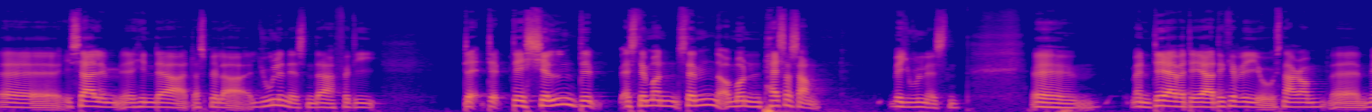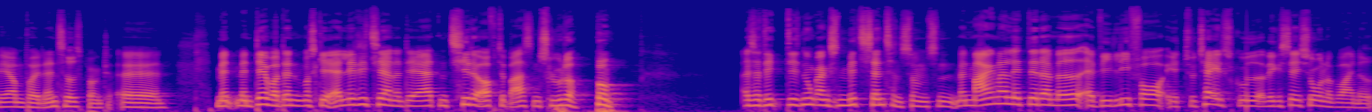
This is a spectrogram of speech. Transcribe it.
øh, især øh, hende der, der spiller julenissen der, fordi det, det, det er sjældent, det, at stemmen, stemmen og munden passer sammen ved julenæsten. Øh, men det er, hvad det er, det kan vi jo snakke om øh, mere om på et andet tidspunkt. Øh, men, men det, hvor den måske er lidt irriterende, det er, at den tit og ofte bare sådan slutter, bum, Altså det, det er nogle gange sådan midt sentence, som sådan, man mangler lidt det der med, at vi lige får et totalskud, og vi kan se, solen er på vej ned.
